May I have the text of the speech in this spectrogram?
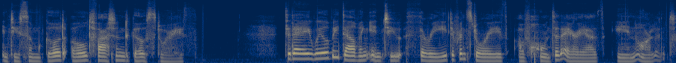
into some good old fashioned ghost stories. Today we'll be delving into three different stories of haunted areas in Ireland.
